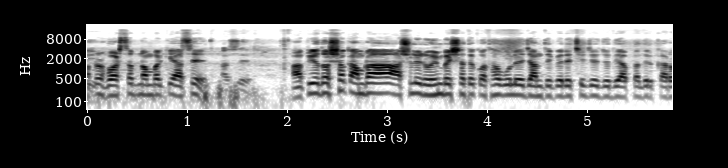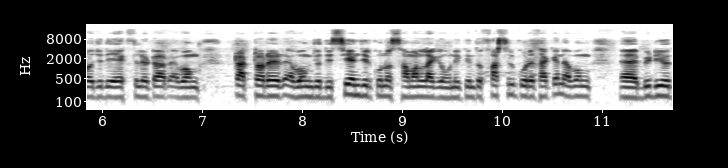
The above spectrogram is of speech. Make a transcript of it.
আপনার হোয়াটসঅ্যাপ নাম্বার কি আছে? আছে। প্রিয় দর্শক আমরা আসলে রহিম ভাইয়ের সাথে কথা বলে জানতে পেরেছি যে যদি আপনাদের কারও যদি অ্যাক্সিলেটার এবং ট্রাক্টরের এবং যদি সিএনজির কোনো সামান লাগে উনি কিন্তু পার্সেল করে থাকেন এবং ভিডিওর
